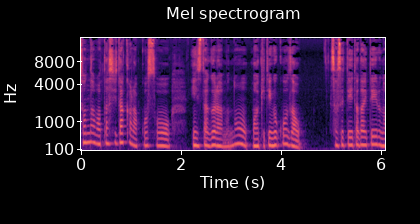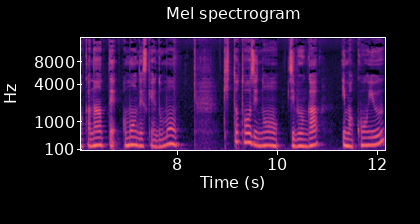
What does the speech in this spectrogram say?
そんな私だからこそインスタグラムのマーケティング講座をさせていただいているのかなって思うんですけれどもきっと当時の自分が今こういう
